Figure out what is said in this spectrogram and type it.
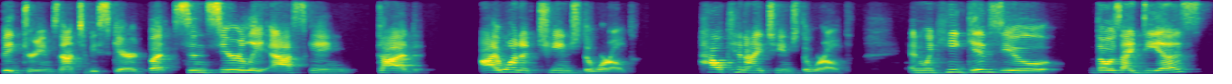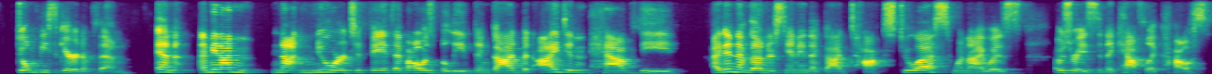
big dreams, not to be scared, but sincerely asking God, I want to change the world. How can I change the world? And when he gives you those ideas, don't be scared of them. And I mean, I'm not newer to faith. I've always believed in God, but I didn't have the I didn't have the understanding that God talks to us when I was I was raised in a Catholic house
